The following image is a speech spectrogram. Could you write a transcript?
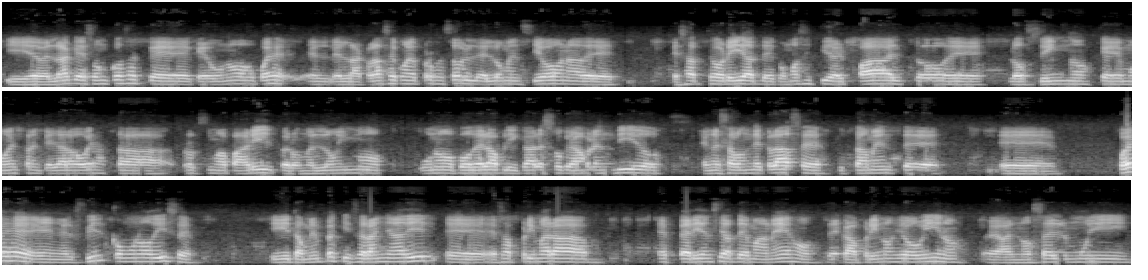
y de verdad que son cosas que, que uno, pues, en, la clase con el profesor, él lo menciona de esas teorías de cómo asistir al parto, de los signos que muestran que ya la oveja está próxima a parir, pero no es lo mismo uno poder aplicar eso que ha aprendido en el salón de clases, justamente, eh, pues, en el field, como uno dice. Y también pues quisiera añadir eh, esas primeras experiencias de manejo de caprinos y ovinos, eh, al no ser muy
